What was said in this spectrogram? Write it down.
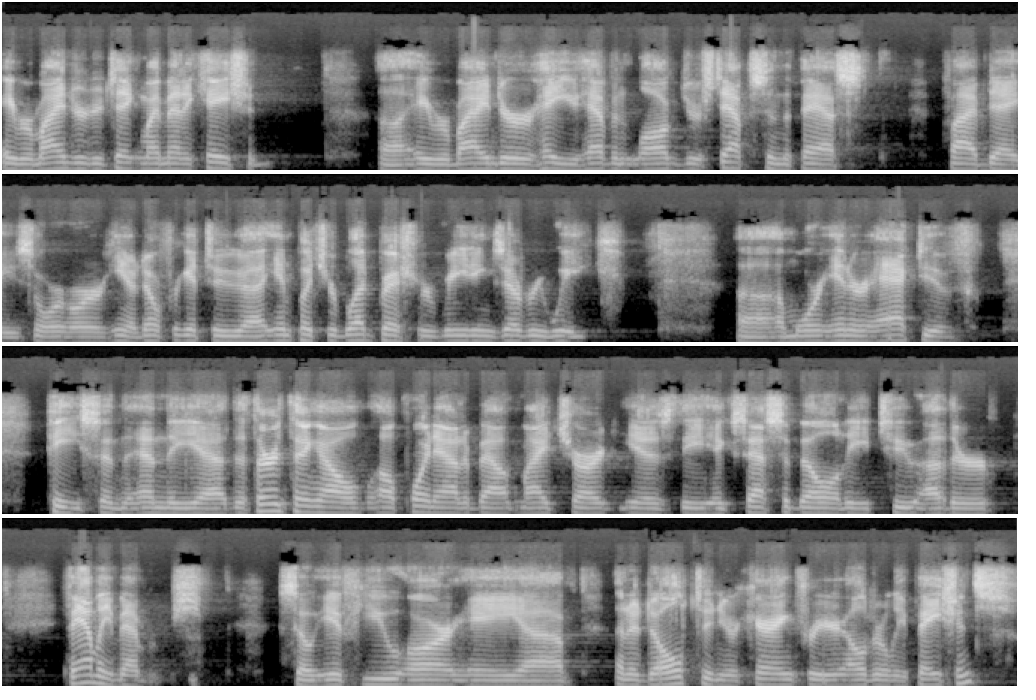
a reminder to take my medication, uh, a reminder, hey, you haven't logged your steps in the past five days, or, or you know, don't forget to uh, input your blood pressure readings every week. Uh, a more interactive piece, and and the uh, the third thing I'll I'll point out about MyChart is the accessibility to other family members. So if you are a uh, an adult and you're caring for your elderly patients,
